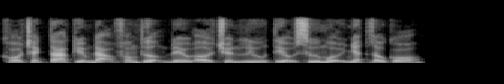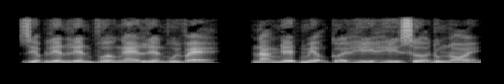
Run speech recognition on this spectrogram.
Khó trách ta kiếm đạo phong thượng đều ở truyền lưu tiểu sư muội nhất giàu có. Diệp Liên Liên vừa nghe liền vui vẻ, nàng nhếch miệng cười hì hì sửa đúng nói,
